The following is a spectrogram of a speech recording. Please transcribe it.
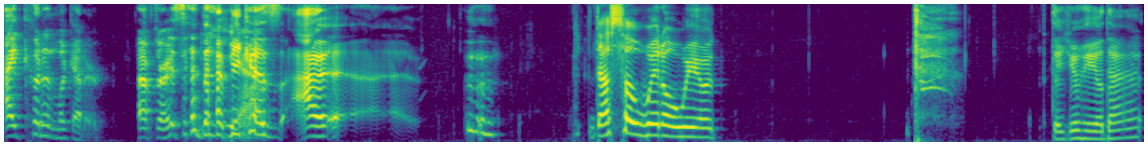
I couldn't look at her after I said that Yeah. because I. Uh, That's so widow weird. Did you hear that?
